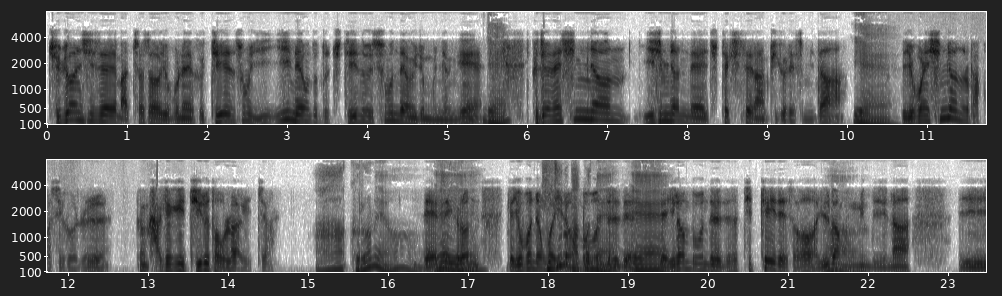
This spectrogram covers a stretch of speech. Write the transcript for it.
주변 시세에 맞춰서 요번에 그 뒤에 숨은 이, 이 내용도 또 뒤에 숨은 내용이 좀 문제인 게 예. 그전에 10년, 20년 내 주택 시세랑 비교를 했습니다. 예. 요번에 10년으로 바꿨어요, 그거를. 그럼 가격이 뒤로 더 올라가겠죠. 아, 그러네요. 네, 네. 예, 그런, 예. 그러니까 요번 정부가 이런 바꿨네. 부분들에 대해, 예. 네, 이런 부분들에 대해서 디테일해서 일반 아. 국민들이나 이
